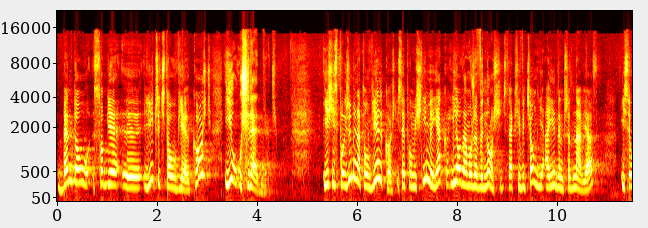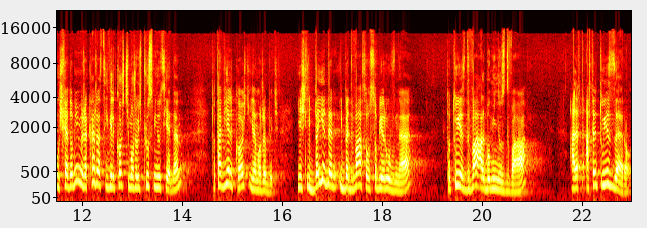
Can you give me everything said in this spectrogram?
będą sobie liczyć tą wielkość i ją uśredniać. Jeśli spojrzymy na tą wielkość i sobie pomyślimy, jak, ile ona może wynosić, to jak się wyciągnie A1 przed nawias i sobie uświadomimy, że każda z tych wielkości może być plus minus 1, to ta wielkość ile może być? Jeśli B1 i B2 są sobie równe, to tu jest 2 albo minus 2, ale, a wtedy tu jest 0.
